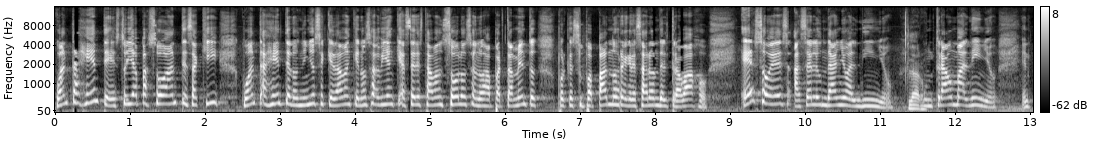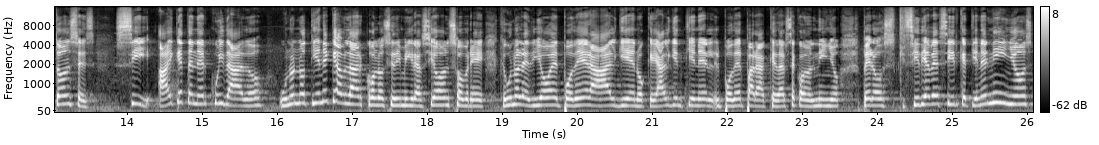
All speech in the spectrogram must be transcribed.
¿Cuánta gente? Esto ya pasó antes aquí. ¿Cuánta gente? Los niños se quedaban que no sabían qué hacer, estaban solos en los apartamentos porque sus papás no regresaron del trabajo. Eso es hacerle un daño al niño, Claro. un trauma al niño. Entonces, sí, hay que tener cuidado. Uno no tiene que hablar con los de inmigración sobre que uno le dio el poder a alguien o que alguien tiene el poder para quedarse con el niño, pero sí debe decir que tiene niños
